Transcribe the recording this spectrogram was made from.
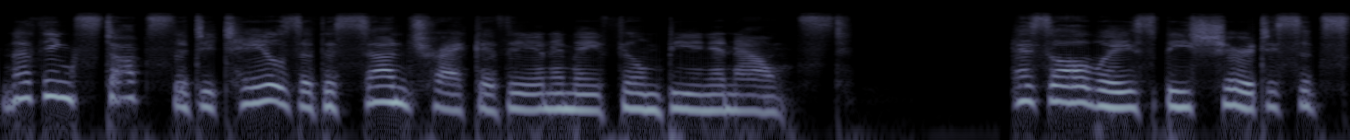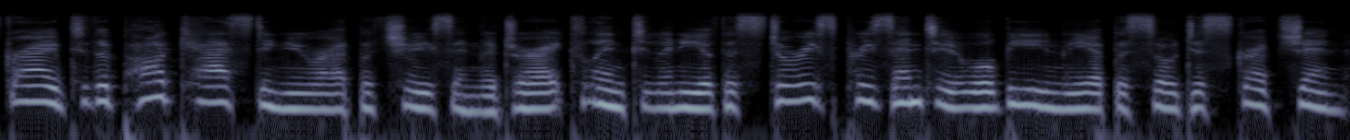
Nothing stops the details of the soundtrack of the anime film being announced. As always, be sure to subscribe to the podcast in your app of choice and the direct link to any of the stories presented will be in the episode description.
